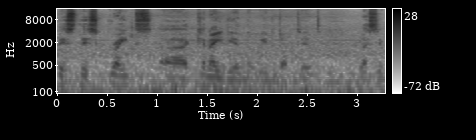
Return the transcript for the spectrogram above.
this this great uh, Canadian that we'd adopted, bless him,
